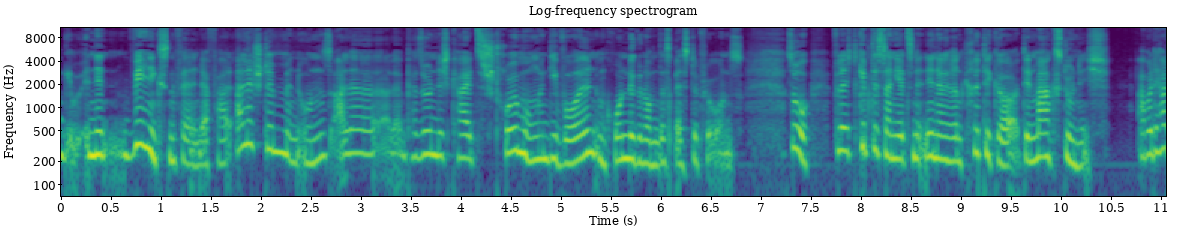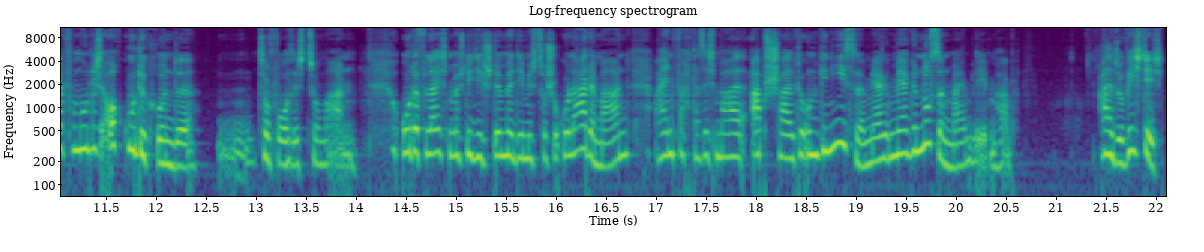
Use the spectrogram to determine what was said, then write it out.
in den wenigsten Fällen der Fall. Alle Stimmen in uns, alle, alle Persönlichkeitsströmungen, die wollen im Grunde genommen das Beste für uns. So, vielleicht gibt es dann jetzt einen inneren Kritiker, den magst du nicht. Aber der hat vermutlich auch gute Gründe, zur Vorsicht zu mahnen. Oder vielleicht möchte die Stimme, die mich zur Schokolade mahnt, einfach, dass ich mal abschalte und genieße, mehr, mehr Genuss in meinem Leben habe. Also wichtig,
